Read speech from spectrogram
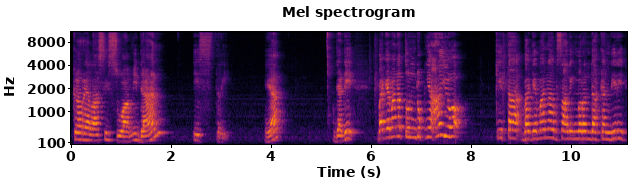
ke relasi suami dan istri. Ya. Jadi bagaimana tunduknya ayo kita bagaimana saling merendahkan diri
